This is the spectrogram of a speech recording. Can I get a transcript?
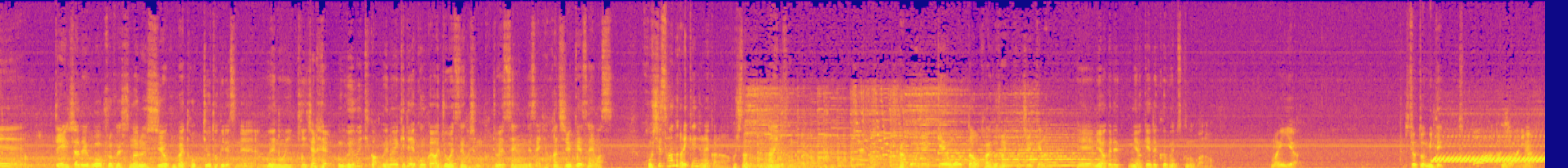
えー、電車で GO プロフェッショナル仕様今回特急時ですね。上野行きじゃない上野行きか。上野行きで今回は上越線走るのか。上越線ですね。180系されます。星3だからいけんじゃないかな。星3難易度3だから。150系モーターを改造したのが180系なんだ。えー、見分けで見分けで区分つくのかな。まあいいや。ちょっと見てどうだろうね。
